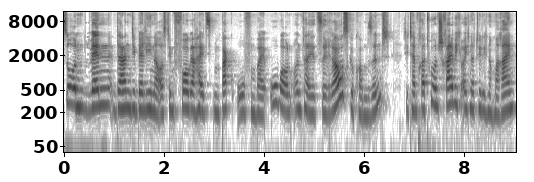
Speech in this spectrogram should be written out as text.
So, und wenn dann die Berliner aus dem vorgeheizten Backofen bei Ober- und Unterhitze rausgekommen sind, die Temperaturen schreibe ich euch natürlich nochmal rein,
